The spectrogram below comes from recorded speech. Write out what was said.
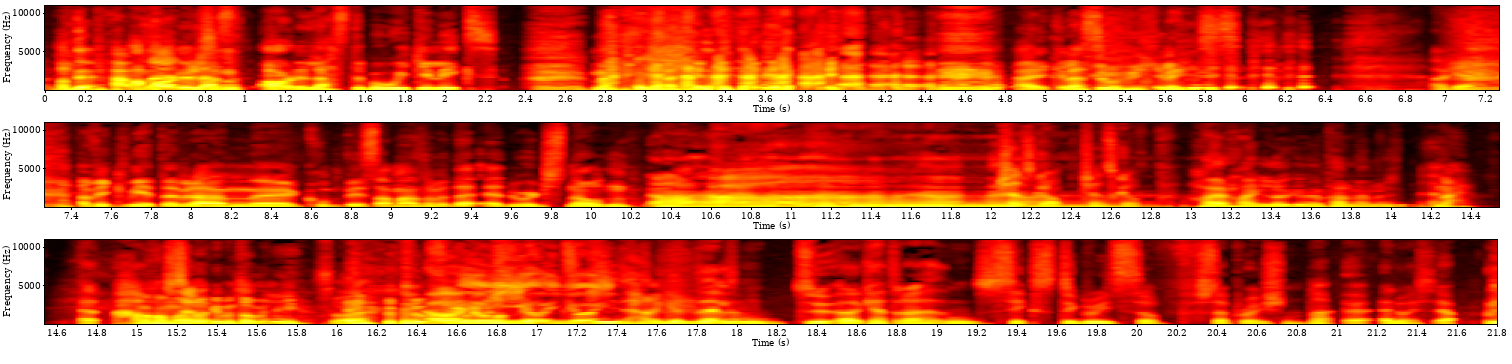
Det, har, du lest, har du lest det på Wikileaks? Nei. jeg har ikke lest det på Wikileaks. Ok. Jeg fikk vite fra en eh, kompis av meg som heter Edward Snowden. Ah, kjennskap, kjennskap. Har han ligget med Pamela Andersen? Nei. Men han har ligget med Tommy Lee. Så jeg Oi, oi, oi! Herregud, det er liksom Hva heter det? Six degrees of separation? Nei, eh, anyways. Ja.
